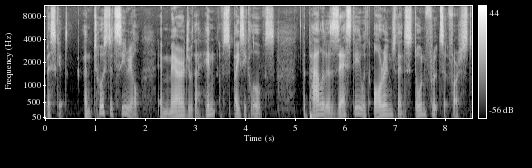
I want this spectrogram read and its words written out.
biscuit, and toasted cereal emerge with a hint of spicy cloves. The palate is zesty with orange, then stone fruits at first.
